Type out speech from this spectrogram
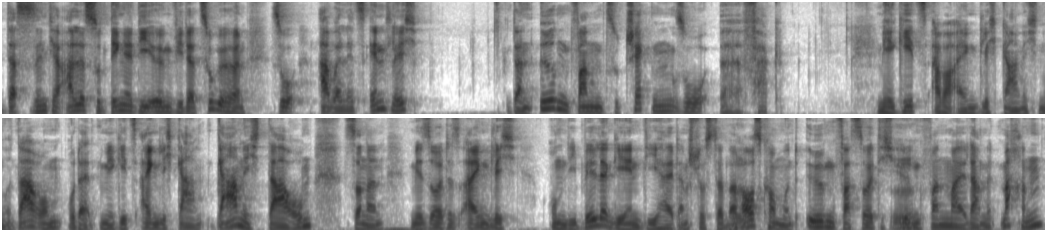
das sind ja alles so Dinge, die irgendwie dazugehören. So, aber letztendlich dann irgendwann zu checken, so, äh, fuck, mir geht's aber eigentlich gar nicht nur darum, oder mir geht's eigentlich gar, gar nicht darum, sondern mir sollte es eigentlich um die Bilder gehen, die halt am Schluss dabei rauskommen und irgendwas sollte ich irgendwann mal damit machen.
